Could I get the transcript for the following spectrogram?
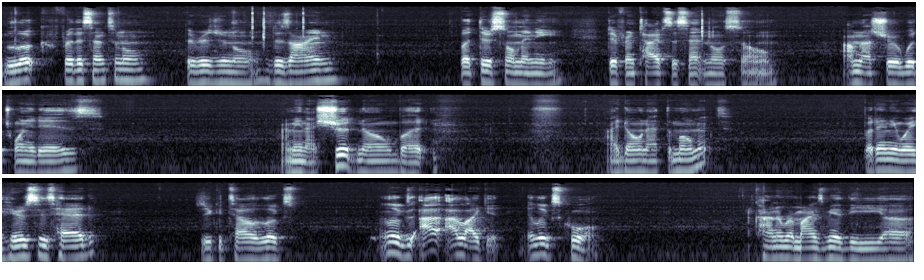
look for the Sentinel, the original design. But there's so many different types of Sentinels, so I'm not sure which one it is. I mean, I should know, but I don't at the moment. But anyway, here's his head. As you can tell, it looks, it looks. I, I like it. It looks cool. Kind of reminds me of the uh,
